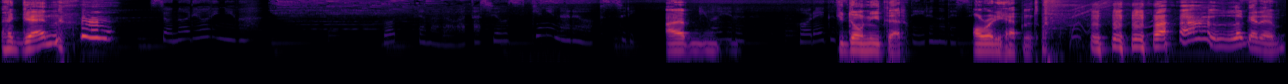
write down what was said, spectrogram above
Again? I... You don't need that. Already happened. Look at him.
